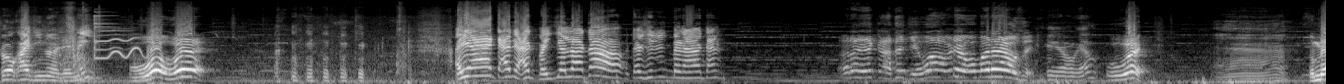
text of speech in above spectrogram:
શોખાજીનો છે નહીં? ઓવે ઓવે. અહીંયા તારે હાથ ભાઈ ગયેલો હતો. તો સિરીજ બનાવ્યો તા અરે એક હાથે જેવો આવડે એવો બનાવ્યો છે. એમ? ઓવે. તમે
